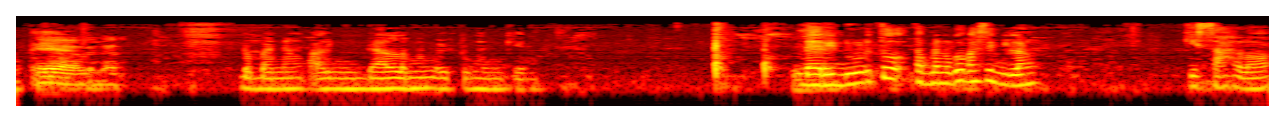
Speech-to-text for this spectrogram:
itu Iya, benar. beban yang paling dalam itu mungkin dari dulu tuh temen gue pasti bilang kisah lo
